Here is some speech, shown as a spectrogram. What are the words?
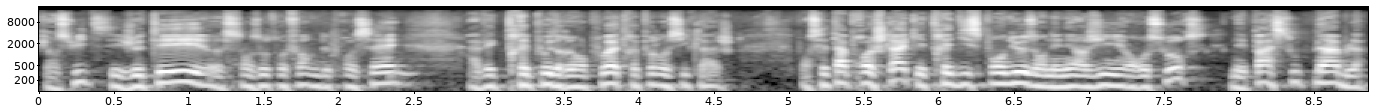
puis ensuite c'est jeté euh, sans autre forme de procès, avec très peu de réemploi, très peu de recyclage. Bon, cette approche-là, qui est très dispendieuse en énergie et en ressources, n'est pas soutenable.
